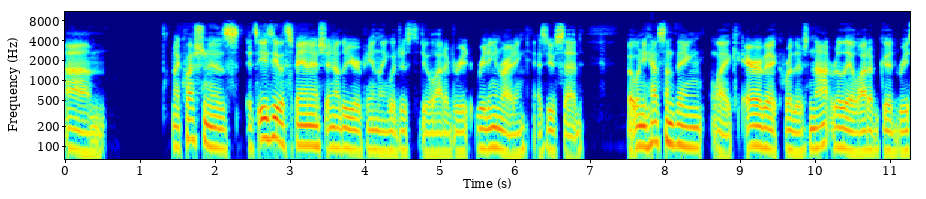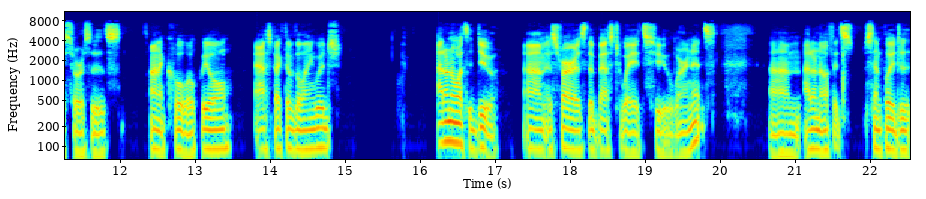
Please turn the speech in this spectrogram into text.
Um, my question is it's easy with Spanish and other European languages to do a lot of re- reading and writing, as you've said. But when you have something like Arabic, where there's not really a lot of good resources on a colloquial aspect of the language, I don't know what to do um, as far as the best way to learn it. Um, I don't know if it's simply to,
